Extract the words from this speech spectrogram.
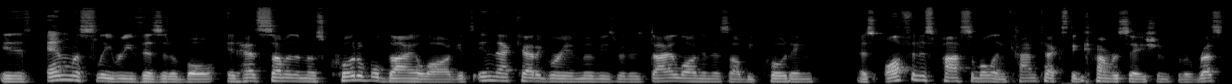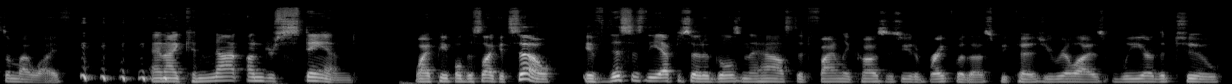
It is endlessly revisitable. It has some of the most quotable dialogue. It's in that category of movies where there's dialogue in this I'll be quoting as often as possible in context and conversation for the rest of my life. and I cannot understand why people dislike it. So, if this is the episode of Ghouls in the House that finally causes you to break with us because you realize we are the two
